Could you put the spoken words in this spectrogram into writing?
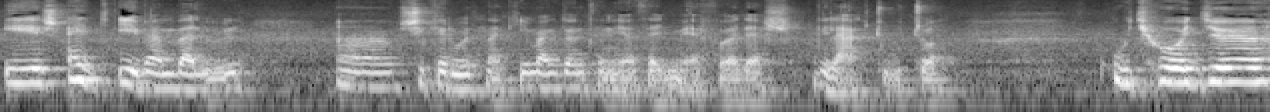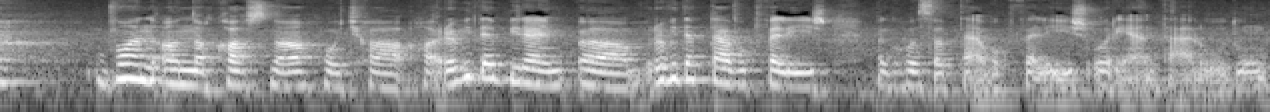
És egy éven belül uh, sikerült neki megdönteni az egy mérföldes világcsúcsot. Úgyhogy uh, van annak haszna, hogyha ha rövidebb, irány, uh, rövidebb távok felé is, meg a hosszabb távok felé is orientálódunk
